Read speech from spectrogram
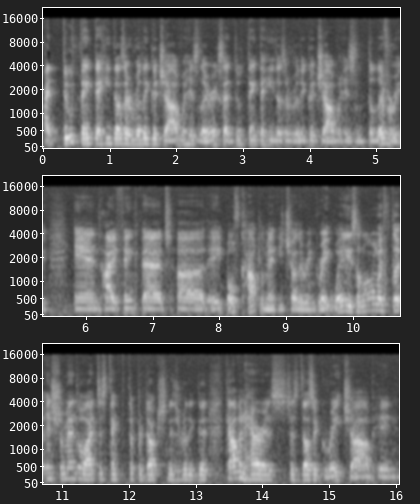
I do think that he does a really good job with his lyrics. I do think that he does a really good job with his delivery. And I think that uh, they both complement each other in great ways. Along with the instrumental, I just think that the production is really good. Calvin Harris just does a great job in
